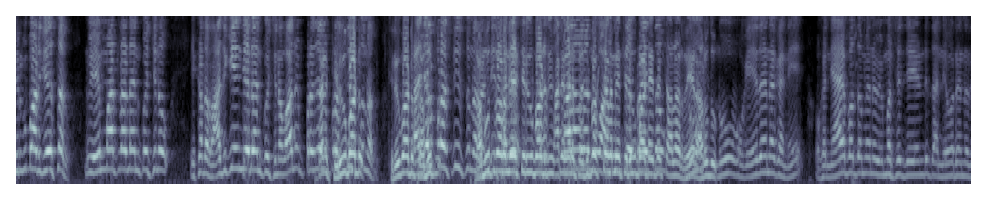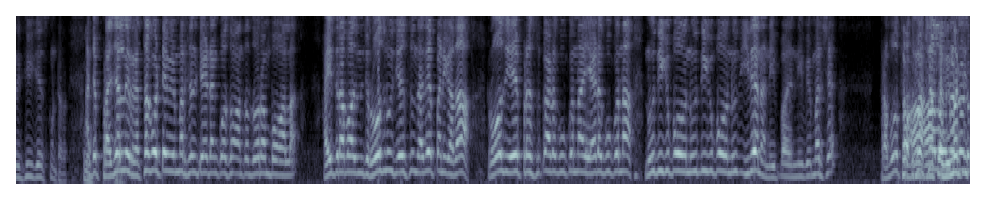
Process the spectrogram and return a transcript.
తిరుగుబాటు చేస్తారు. నువ్వు ఏం మాట్లాడడానికి వచ్చినావు? ఇక్కడ రాజకీయం చేయడానికి వచ్చినావా? అని ప్రజలు తిరుగుబాటు ప్రశ్నిస్తున్నారు. తిరుగుబాటు ప్రజలు ప్రశ్నిస్తున్నారు. నువ్వు ఒక ఏదైనా కానీ ఒక న్యాయబద్ధమైన విమర్శ చేయండి దాన్ని ఎవరైనా రిసీవ్ చేసుకుంటారు. అంటే ప్రజల్ని రెచ్చగొట్టే విమర్శలు చేయడం కోసం అంత దూరం పోవాలా? హైదరాబాద్ నుంచి రోజు నువ్వు చేస్తుంది అదే పని కదా. రోజు ఏ ప్రెస్ కాడ కూకున్నా ఏడ కూకున్నా నువ్వు దిగిపో నువ్వు దిగిపో నువ్వు ఇదేనా నీ నీ విమర్శ విమర్శిస్తున్నారు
